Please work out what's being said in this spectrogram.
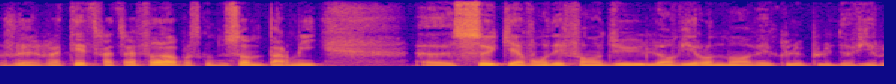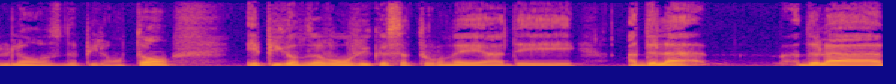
je l'ai regretté très très fort, parce que nous sommes parmi euh, ceux qui avons défendu l'environnement avec le plus de virulence depuis longtemps. Et puis quand nous avons vu que ça tournait à des à de la de la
